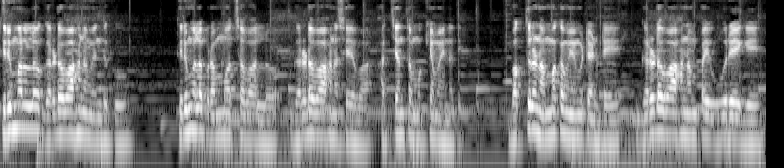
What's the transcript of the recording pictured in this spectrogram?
తిరుమలలో గరుడ వాహనం ఎందుకు? తిరుమల బ్రహ్మోత్సవాల్లో గరుడ వాహన సేవ అత్యంత ముఖ్యమైనది. భక్తుల నమ్మకం ఏమిటంటే గరుడ వాహనంపై ఊరేగే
